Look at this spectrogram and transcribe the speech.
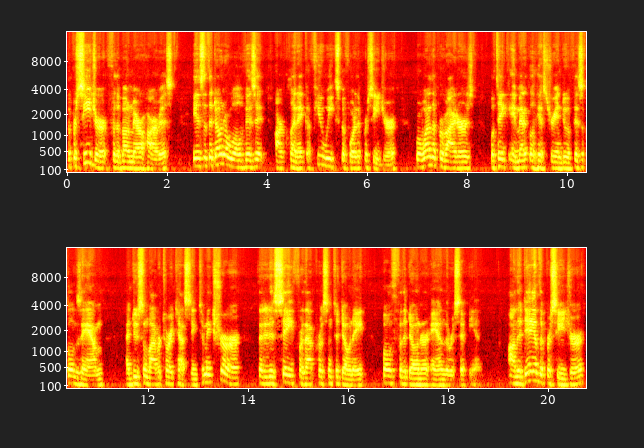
The procedure for the bone marrow harvest is that the donor will visit our clinic a few weeks before the procedure, where one of the providers will take a medical history and do a physical exam and do some laboratory testing to make sure that it is safe for that person to donate, both for the donor and the recipient. On the day of the procedure,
